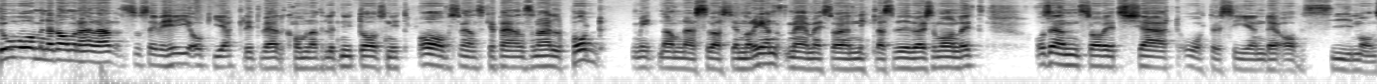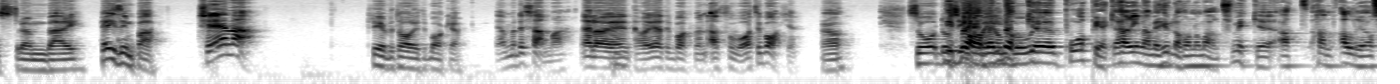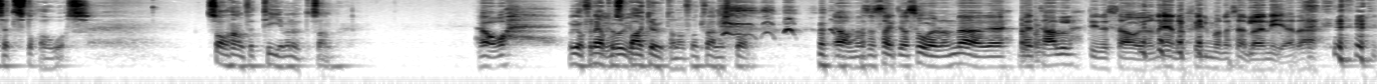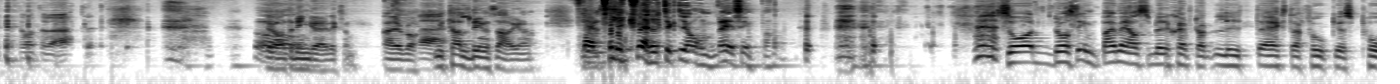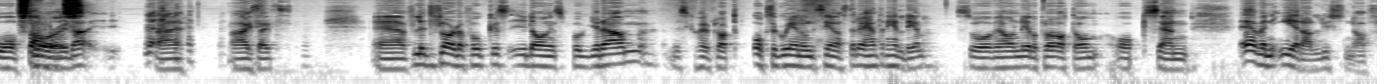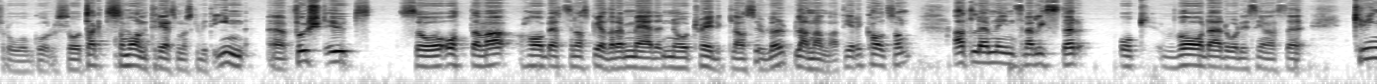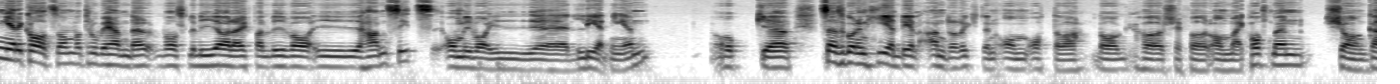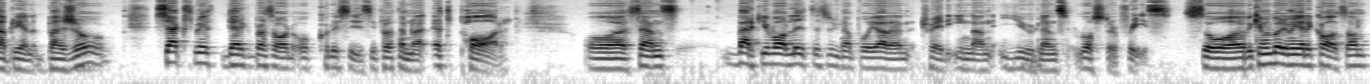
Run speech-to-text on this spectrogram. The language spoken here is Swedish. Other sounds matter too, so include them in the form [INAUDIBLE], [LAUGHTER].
Då mina damer och herrar så säger vi hej och hjärtligt välkomna till ett nytt avsnitt av Svenska fans NHL-podd. Mitt namn är Sebastian Norén. Med mig så är Niklas Wiberg som vanligt. Och sen så har vi ett kärt återseende av Simon Strömberg. Hej Simpa! Tjena! Trevligt att ha dig tillbaka. Ja men detsamma. Eller inte ha jag tillbaka men att få vara tillbaka. Ja. Så då Vi bör är väl dock påpeka här innan vi hyllar honom allt för mycket att han aldrig har sett Star Wars. Sa han för 10 minuter sedan. Ja. Och jag funderar på att sparka ut honom från kvällens podd. [LAUGHS] Ja men som sagt jag såg den där eh, metalldinosaurien en av filmerna sen la jag ner där. Det var inte värt det. Det var inte din grej liksom. Nej, det är bra. Metalldinosaurierna. Fram till ikväll tyckte jag om dig Simpa. [LAUGHS] Så då Simpa är med oss så blir det självklart lite extra fokus på. Florida. Nej, ja exakt. Eh, för lite Florida-fokus i dagens program. Vi ska självklart också gå igenom det senaste. Det har hänt en hel del. Så vi har en del att prata om. Och sen även era lyssnarfrågor. Så tack som vanligt till er som har skrivit in. Eh, först ut så Ottawa har bett sina spelare med no trade-klausuler, bland annat Erik Karlsson, att lämna in sina listor. Och vad är då det senaste kring Erik Karlsson? Vad tror vi händer? Vad skulle vi göra ifall vi var i hans sits? Om vi var i eh, ledningen? Och eh, sen så går det en hel del andra rykten om Ottawa. Lag hör sig för om Mike Hoffman, Jean-Gabriel Bajot, Zach Smith, Derek Brassard och Cody för att nämna ett par. Och sen verkar ju vara lite sugna på att göra en trade innan julens roster freeze. Så eh, vi kan väl börja med Erik Karlsson.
